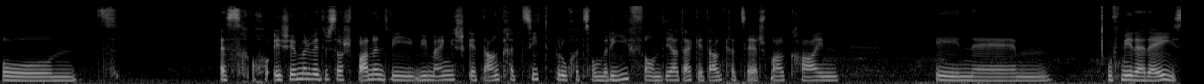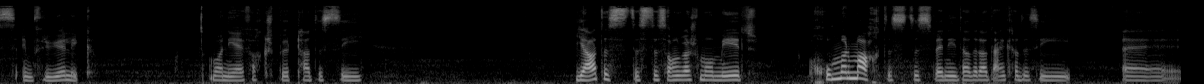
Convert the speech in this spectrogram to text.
und es ist immer wieder so spannend, wie, wie manchmal Gedanken Zeit brauchen zum Reifen. Und ich hatte diesen Gedanken zuerst mal in, in, ähm, auf meiner Reise im Frühling, wo ich einfach gespürt habe, dass, sie, ja, dass, dass das Engagement mir Kummer macht, dass, dass, wenn ich daran denke, dass ich äh,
